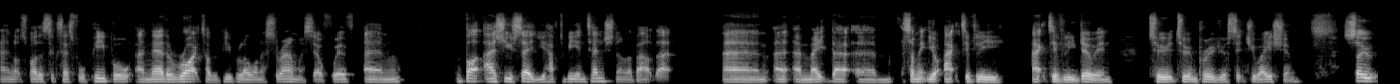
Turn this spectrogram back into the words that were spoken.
and lots of other successful people, and they're the right type of people I want to surround myself with. Um, but as you said, you have to be intentional about that um, and, and, make that um, something you're actively actively doing to to improve your situation. So,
